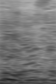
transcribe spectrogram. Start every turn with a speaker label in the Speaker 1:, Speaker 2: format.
Speaker 1: 对。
